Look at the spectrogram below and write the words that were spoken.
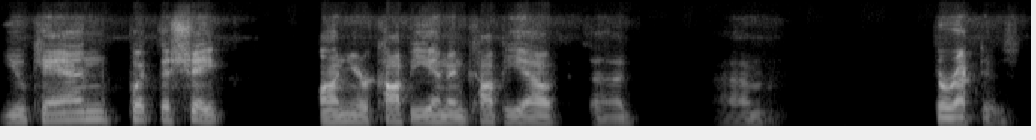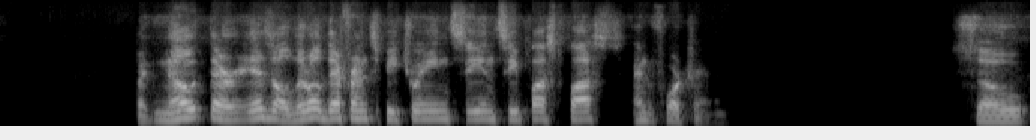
you can put the shape on your copy in and copy out uh, um, directives. But note there is a little difference between C and C++ and Fortran. So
